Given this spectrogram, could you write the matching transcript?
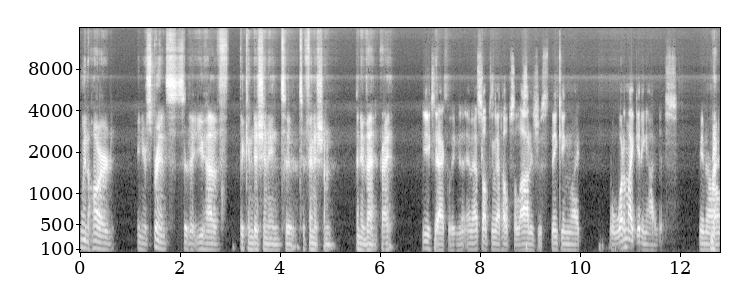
went hard in your sprints so that you have the conditioning to to finish an, an event, right? Exactly, and that's something that helps a lot. Is just thinking like, well, what am I getting out of this? You know, right.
